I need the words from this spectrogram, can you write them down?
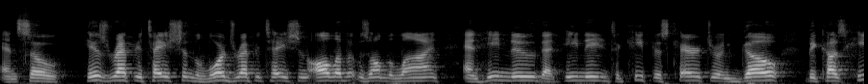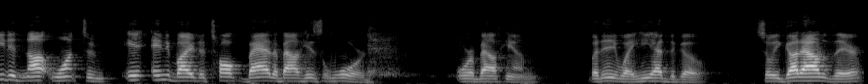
And so his reputation, the Lord's reputation, all of it was on the line, and he knew that he needed to keep his character and go because he did not want to anybody to talk bad about his Lord or about him. But anyway, he had to go. So he got out of there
